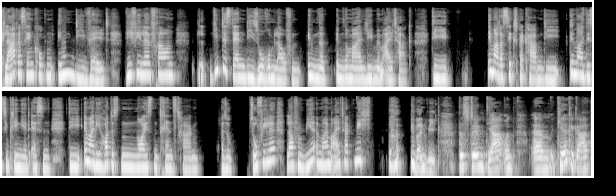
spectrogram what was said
klares Hingucken in die Welt. Wie viele Frauen gibt es denn, die so rumlaufen im, im normalen Leben, im Alltag, die immer das Sixpack haben, die immer diszipliniert essen, die immer die hottesten, neuesten Trends tragen? Also so viele laufen mir in meinem Alltag nicht über den Weg. Das stimmt, ja. Und ähm, Kierkegaard,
